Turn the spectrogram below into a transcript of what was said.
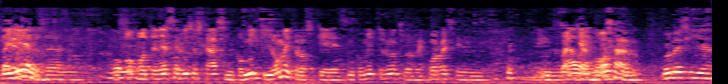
taller, no. o sea, O, o- o tener servicios cada 5.000 kilómetros, que 5.000 kilómetros recorres en, en cualquier cosa, ¿no? Bueno, sí ya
